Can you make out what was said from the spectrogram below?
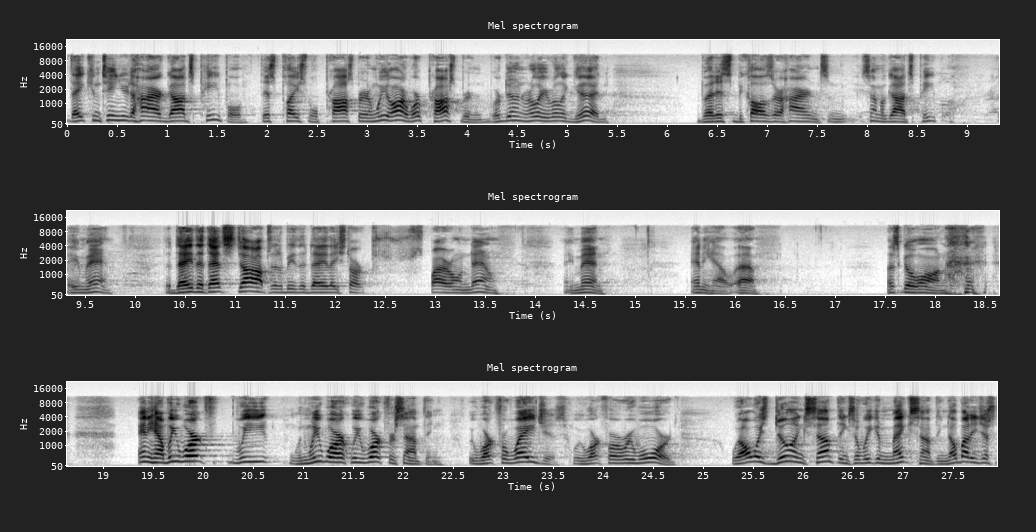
they continue to hire God's people, this place will prosper. And we are, we're prospering. We're doing really, really good. But it's because they're hiring some, some of God's people. Amen. The day that that stops, it'll be the day they start spiraling down. Amen. Anyhow, uh, let's go on. Anyhow, we work, we, when we work, we work for something. We work for wages. We work for a reward. We're always doing something so we can make something. Nobody just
